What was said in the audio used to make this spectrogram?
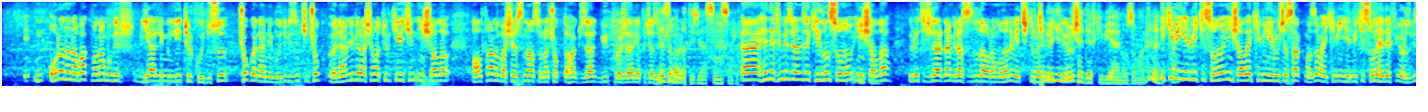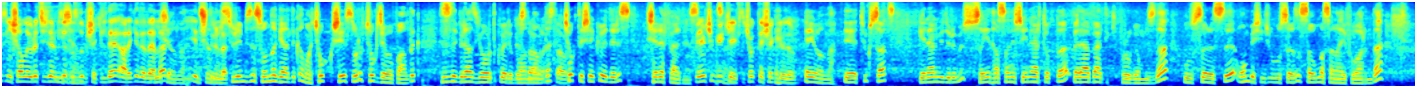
oranına bakmadan bu bir yerli milli Türk uydusu. Çok önemli bir uydu. Bizim için çok önemli bir aşama Türkiye için. İnşallah Altan'ın başarısından sonra çok daha güzel büyük projeler yapacağız. Ne zaman olarak. atacağız son soru? E, hedefimiz önümüzdeki yılın sonu inşallah üreticilerden biraz hızlı davranmalarını ve yetiştirmelerini 2023 bekliyoruz. hedef gibi yani o zaman değil mi? 2022 sonu inşallah 2023'e sarkmaz ama 2022 sonu hedefliyoruz biz. İnşallah üreticilerimiz de İnşallah. hızlı bir şekilde hareket ederler, İnşallah, yetiştirirler. inşallah. Süremizin sonuna geldik ama çok şey sorup çok cevap aldık. Sizi de biraz yorduk böyle bu Estağfurullah, anlamda. estağfurullah. Çok teşekkür ederiz. Şeref verdiniz. Benim için büyük keyifti. Çok teşekkür ediyorum. Eyvallah. Ee, TürkSat Genel Müdürümüz Sayın Hasan Hüseyin Ertok'la beraberdik programımızda. Uluslararası 15. Uluslararası Savunma Sanayi Fuarı'nda.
